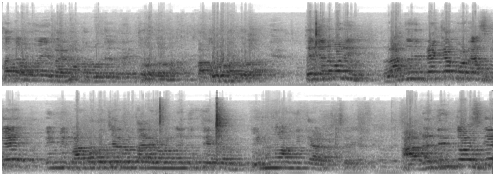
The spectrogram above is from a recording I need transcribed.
হয়তো মনের বাইরে মতো লোকের মৃত্যু হতো না, বা কোনো হতো না। সেই জন্য বলি রাজনৈতিক প্রেক্ষাপট আজকে বিএনপি বারবার চেয়ারম্যান তারেক রহমানের নেতৃত্বে একটা ভিন্ন আঙ্গিকে আসছে। আর নেতৃত্ব আজকে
